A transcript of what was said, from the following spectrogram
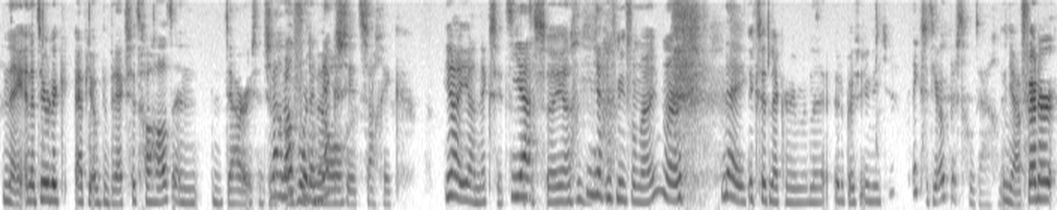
Nee, en natuurlijk heb je ook de brexit gehad. En daar is Ze natuurlijk waren wel voor de wel- Nexit, zag ik. Ja, ja, Nexit. Ja. Dat is, eh, ja, Ja. hoeft niet van mij, maar Nee, ik zit lekker in mijn eh, Europese Unietje. Ik zit hier ook best goed eigenlijk. Ja, verder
